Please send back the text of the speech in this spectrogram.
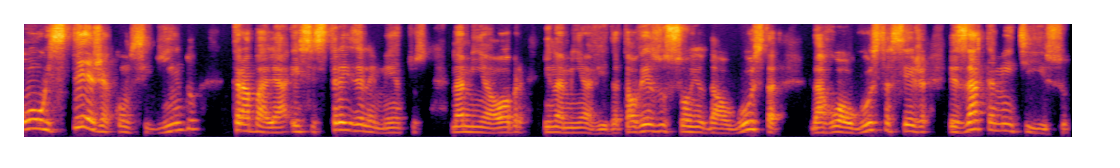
ou esteja conseguindo trabalhar esses três elementos na minha obra e na minha vida. Talvez o sonho da Augusta da Rua Augusta seja exatamente isso.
